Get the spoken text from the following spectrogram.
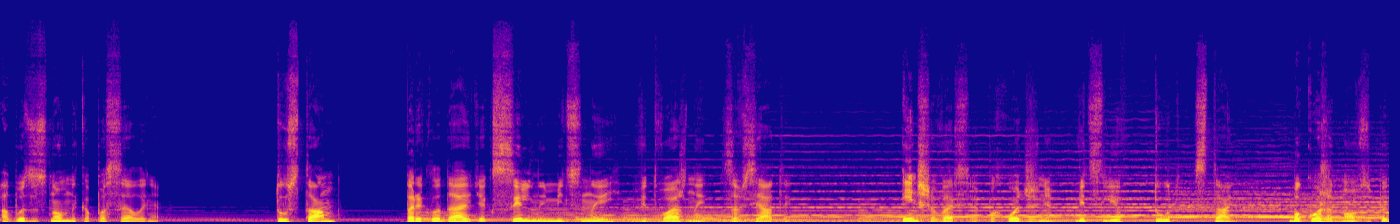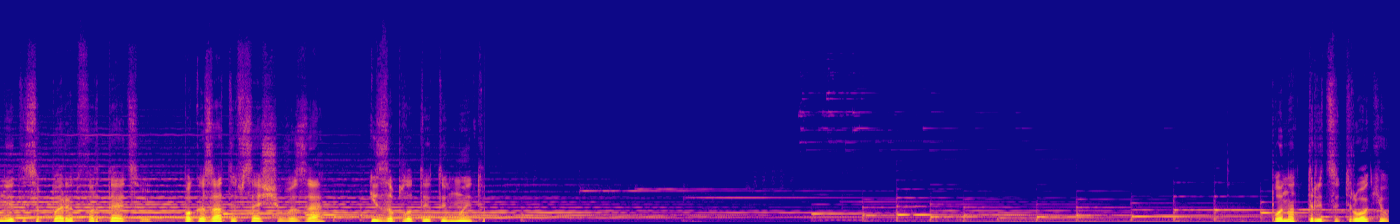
або засновника поселення. Тустан перекладають як сильний, міцний, відважний, завзятий. Інша версія походження від слів тут стань, бо кожен мав зупинитися перед фортецею, показати все, що везе, і заплатити мито. Понад 30 років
